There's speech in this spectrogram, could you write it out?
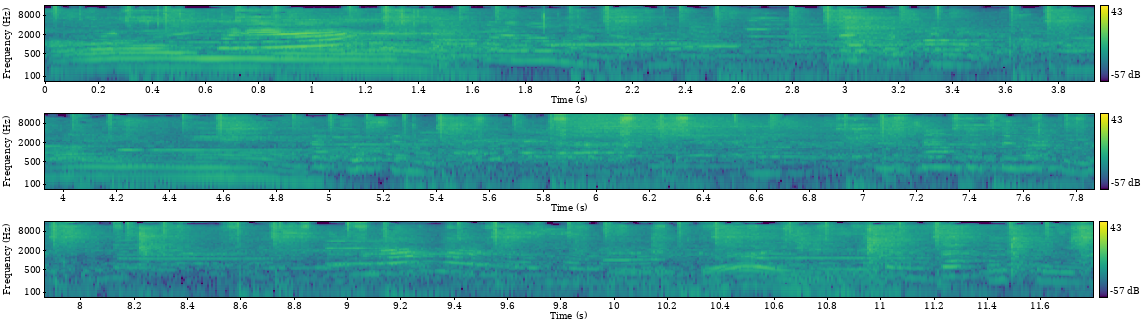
可愛いねこれママじゃん。抱っこしてみる。可愛いね抱っこしてみる。ちゃんと手袋して。すごいね抱っこしてみる。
